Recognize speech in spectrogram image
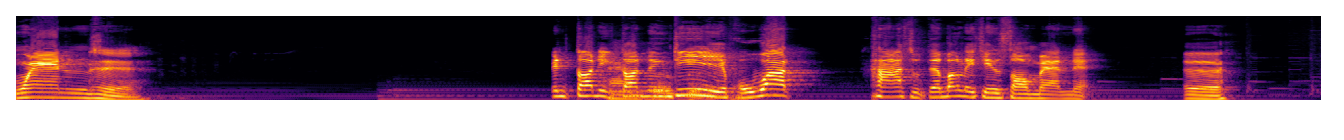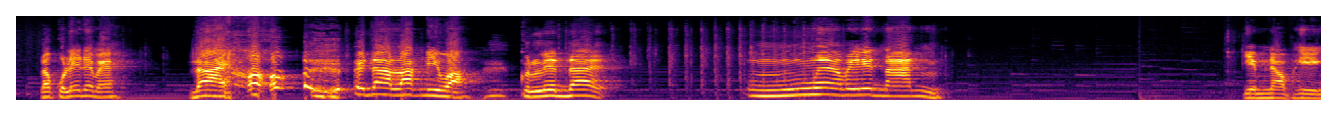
แวนเเป็นตอนอีกตอนหนึ่งที่ผมว่าฮาสุดแต่บ้างในเชนซอมแมนเนี่ย เออ เรากดเล่นได้ไหม ได้ ไม่น่ารักดีว่ะกดเล่นได้ อืมไม่เล่นนาน เกมแนวเพลง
